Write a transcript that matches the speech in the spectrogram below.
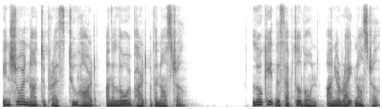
Ensure not to press too hard on the lower part of the nostril. Locate the septal bone on your right nostril,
